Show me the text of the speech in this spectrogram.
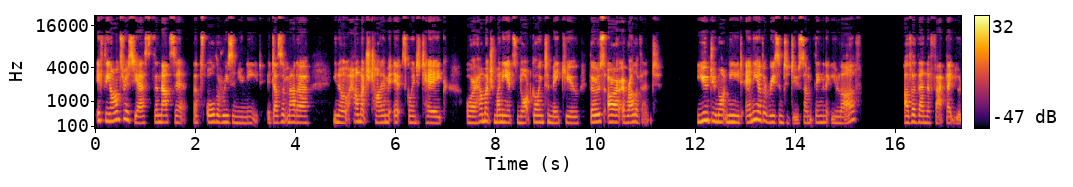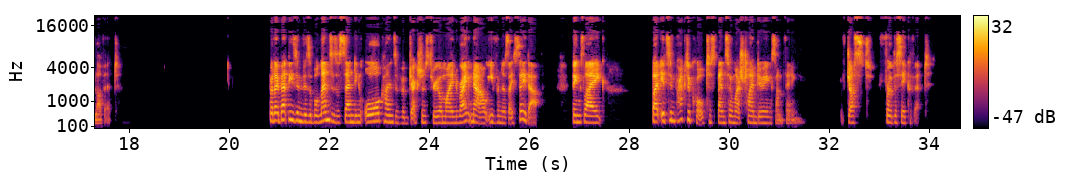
If the answer is yes, then that's it. That's all the reason you need. It doesn't matter, you know, how much time it's going to take or how much money it's not going to make you. Those are irrelevant. You do not need any other reason to do something that you love other than the fact that you love it. But I bet these invisible lenses are sending all kinds of objections through your mind right now, even as I say that. Things like, but it's impractical to spend so much time doing something just for the sake of it.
